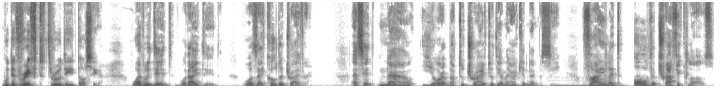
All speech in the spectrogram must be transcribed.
would have riffed through the dossier. What we did, what I did, was I called the driver. I said, Now you are about to drive to the American embassy, violate all the traffic laws,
